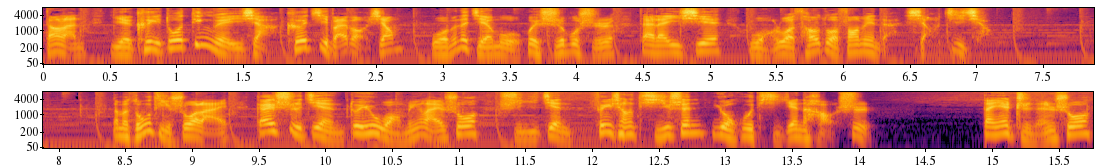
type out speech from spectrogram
当然，也可以多订阅一下科技百宝箱，我们的节目会时不时带来一些网络操作方面的小技巧。那么总体说来，该事件对于网民来说是一件非常提升用户体验的好事，但也只能说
